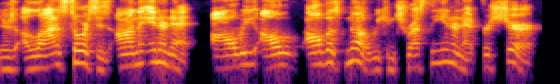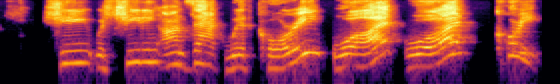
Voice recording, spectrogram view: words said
there's a lot of sources on the internet. All we, all, all of us know. We can trust the internet for sure. She was cheating on Zach with Cory. What? What? Cory?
